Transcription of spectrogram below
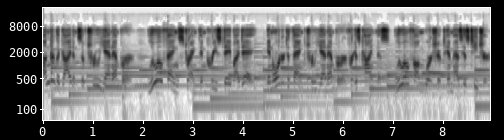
Under the guidance of True Yan Emperor, Luo Feng's strength increased day by day. In order to thank True Yan Emperor for his kindness, Luo Feng worshipped him as his teacher.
